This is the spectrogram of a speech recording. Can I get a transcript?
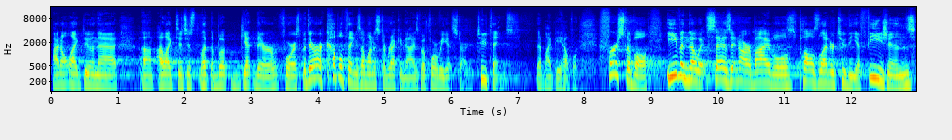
I don't like doing that. Um, I like to just let the book get there for us. But there are a couple things I want us to recognize before we get started. Two things that might be helpful. First of all, even though it says in our Bibles, Paul's letter to the Ephesians,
